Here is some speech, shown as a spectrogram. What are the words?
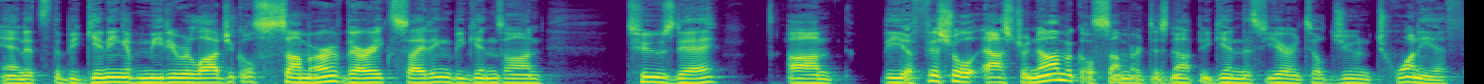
and it's the beginning of meteorological summer. Very exciting, begins on Tuesday. Um, the official astronomical summer does not begin this year until June 20th.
